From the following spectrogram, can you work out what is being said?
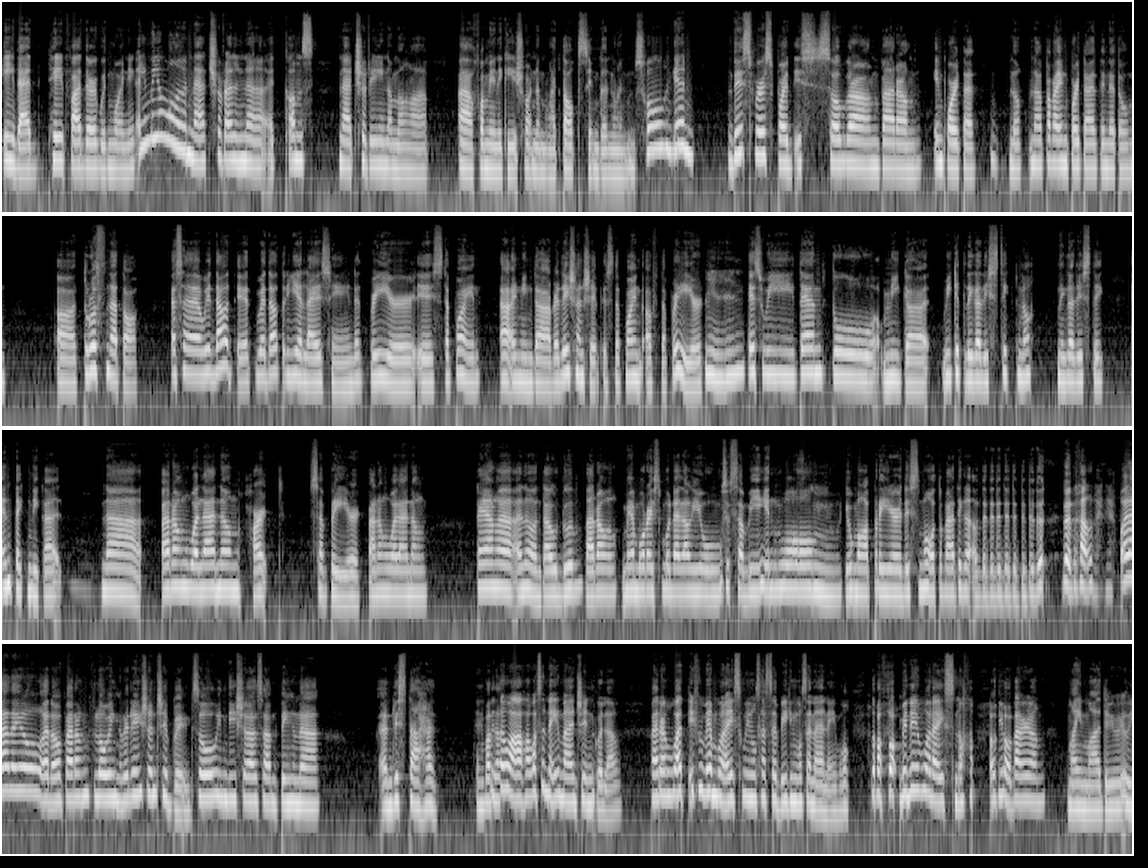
Hey Dad, hey Father, good morning. Alam mo yung mga natural na, it comes naturally na mga uh, communication, na mga talks and gano'n. So again, This first point is sobrang parang important, no? Napaka-importante na tong uh, truth na to. Kasi without it, without realizing that prayer is the point, uh, I mean the relationship is the point of the prayer, mm-hmm. is we tend to make, a, make it legalistic, no? Legalistic and technical. Na parang wala ng heart sa prayer. Parang wala ng kaya nga, ano, tawag dun, parang memorize mo na lang yung sasabihin mo, yung mga prayer list mo, automatic na, wala na yung, ano, parang flowing relationship eh. So, hindi siya something na, listahan. Kumbaga, Natawa ako kasi na-imagine ko lang. Parang what if memorize mo yung sasabihin mo sa nanay mo? Minemorize, no? Yung parang, my mother,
